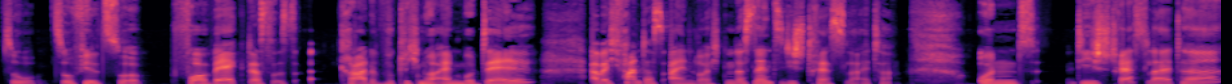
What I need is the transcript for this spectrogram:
So, so viel zu vorweg. Das ist gerade wirklich nur ein Modell, aber ich fand das einleuchtend. Das nennt sie die Stressleiter. Und die Stressleiter,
